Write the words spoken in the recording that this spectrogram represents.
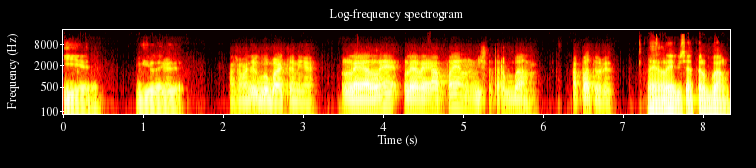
Iya, gila Oke. gila. Langsung aja gue baca nih ya. Lele, lele apa yang bisa terbang? Apa tuh, Rit? Lele bisa terbang.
